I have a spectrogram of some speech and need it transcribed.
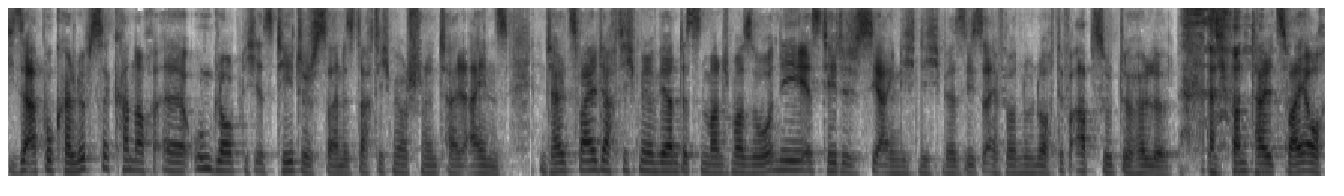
diese Apokalypse kann auch äh, unglaublich ästhetisch sein. Das dachte ich mir auch schon in Teil 1. In Teil 2 dachte ich mir währenddessen manchmal so, nee, ästhetisch ist sie eigentlich nicht mehr. Sie ist einfach nur noch die absolute Hölle. Also ich fand Teil 2 auch,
